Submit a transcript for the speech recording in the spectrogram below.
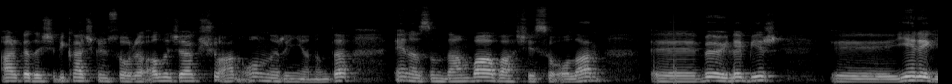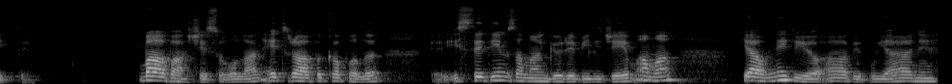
Arkadaşı birkaç gün sonra alacak. Şu an onların yanında en azından bağ bahçesi olan e, böyle bir e, yere gitti. Bağ bahçesi olan, etrafı kapalı, e, istediğim zaman görebileceğim ama ya ne diyor abi bu yani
